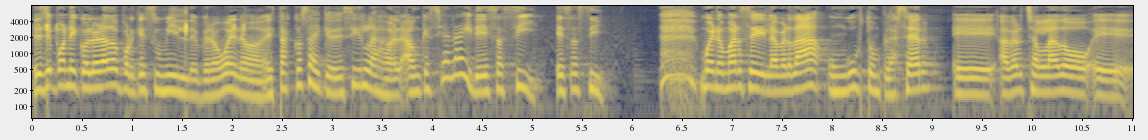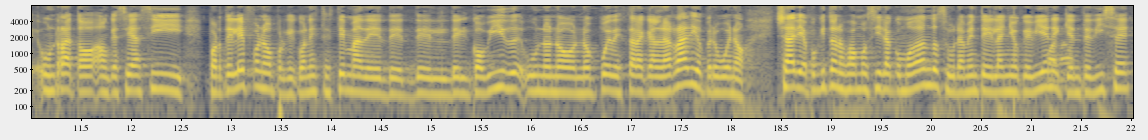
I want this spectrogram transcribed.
Él se pone colorado porque es humilde, pero bueno, estas cosas hay que decirlas, aunque sea al aire, es así, es así. Bueno, Marce, la verdad, un gusto, un placer eh, haber charlado eh, un rato, aunque sea así por teléfono, porque con este tema de- de- del, del COVID uno no, no puede estar acá en la radio, pero bueno, ya de a poquito nos vamos a ir acomodando, seguramente el año que viene, quien te dice,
